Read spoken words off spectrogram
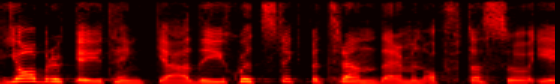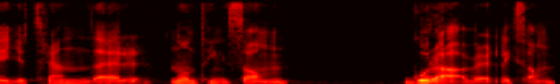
jag brukar ju tänka, det är ju skitsnyggt med trender men ofta så är ju trender någonting som går över liksom.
